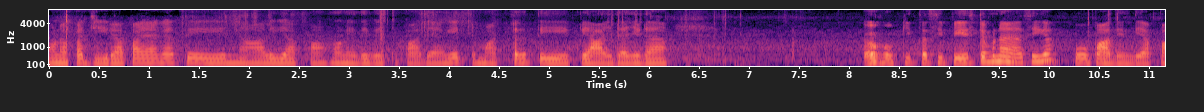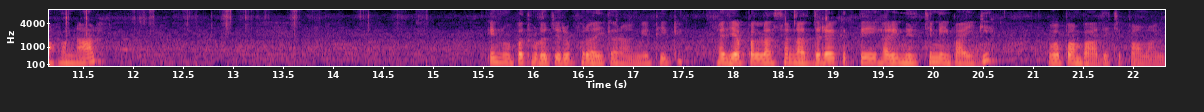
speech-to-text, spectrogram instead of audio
ਹੁਣ ਆਪਾਂ ਜੀਰਾ ਪਾਇਆ ਗਾ ਅਤੇ ਨਾਲ ਹੀ ਆਪਾਂ ਹੁਣ ਇਹਦੇ ਵਿੱਚ ਪਾ ਦਿਆਂਗੇ ਟਮਾਟਰ ਅਤੇ ਪਿਆਜ਼ ਦਾ ਜਿਹੜਾ ਉਹ ਕੀਤਾ ਸੀ ਪੇਸਟ ਬਣਾਇਆ ਸੀਗਾ, ਉਹ ਪਾ ਦਿੰਦੇ ਆਪਾਂ ਹੁਣ ਨਾਲ। ਇਹਨੂੰ ਆਪਾਂ ਥੋੜਾ ਚਿਰ ਫਰਾਈ ਕਰਾਂਗੇ, ਠੀਕ ਹੈ? ਹਜੇ ਆਪਾਂ ਲਸਣ, ਅਦਰਕ ਤੇ ਹਰੀ ਮਿਰਚ ਨਹੀਂ ਪਾਈਗੀ, ਉਹ ਆਪਾਂ ਬਾਅਦ ਵਿੱਚ ਪਾਵਾਂਗੇ।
